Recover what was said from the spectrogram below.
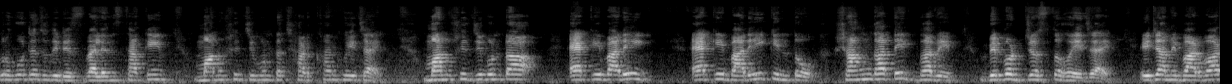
গ্রহটা যদি ডিসব্যালেন্স থাকে, মানুষের জীবনটা ছাড়খাড় হয়ে যায়। মানুষের জীবনটা একেবারেই একেবারেই কিন্তু সাংঘাতিকভাবে বিপর্যস্ত হয়ে যায়। এটা আমি বারবার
